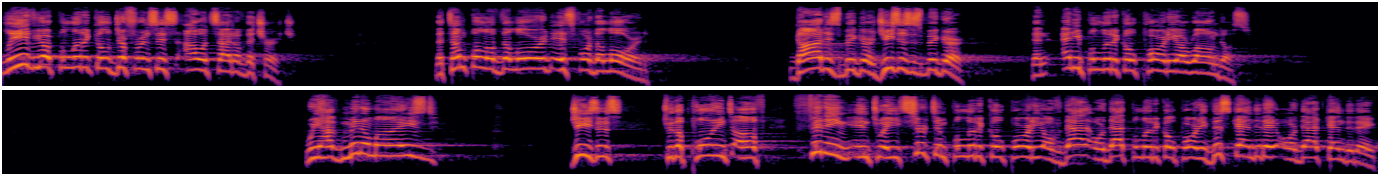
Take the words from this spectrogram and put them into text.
Leave your political differences outside of the church. The temple of the Lord is for the Lord. God is bigger, Jesus is bigger than any political party around us. We have minimized Jesus to the point of fitting into a certain political party of that or that political party, this candidate or that candidate.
